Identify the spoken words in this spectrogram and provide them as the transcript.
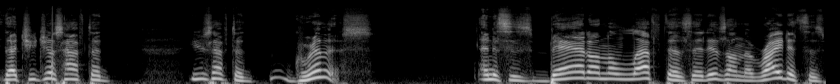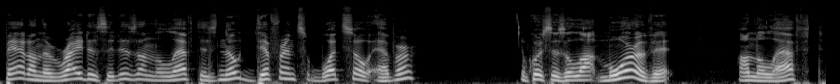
that you just have to you just have to grimace. And it's as bad on the left as it is on the right. It's as bad on the right as it is on the left. There's no difference whatsoever. Of course, there's a lot more of it on the left,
